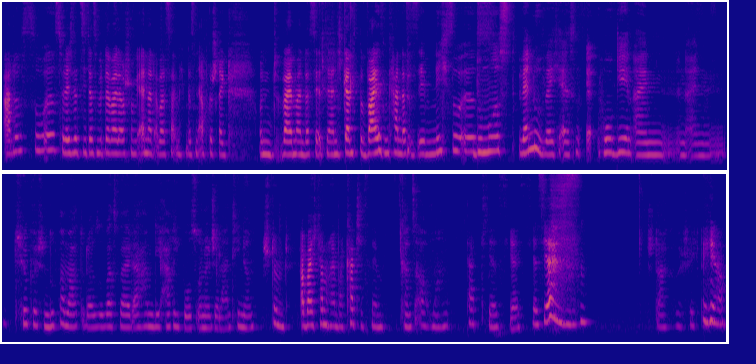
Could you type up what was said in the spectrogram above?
alles so ist. Vielleicht hat sich das mittlerweile auch schon geändert, aber es hat mich ein bisschen abgeschreckt. Und weil man das jetzt ja nicht ganz beweisen kann, dass es eben nicht so ist. Du musst, wenn du welche essen, äh, geh in einen, in einen türkischen Supermarkt oder sowas, weil da haben die Haribos ohne Gelatine. Stimmt. Aber ich kann auch einfach Katjes nehmen. Kannst du auch machen. Katjes, yes, yes, yes. Starke Geschichte. ja.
